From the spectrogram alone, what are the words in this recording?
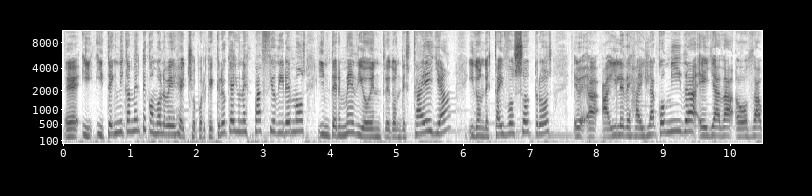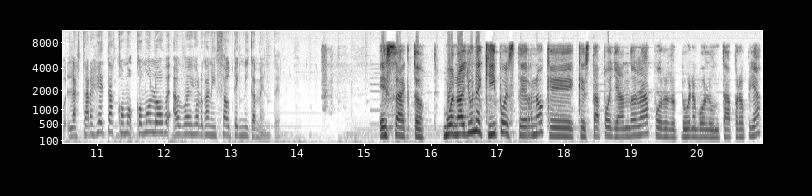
Eh, y, técnicamente, ¿cómo lo habéis hecho? Porque creo que hay un espacio, diremos, intermedio entre donde está ella y donde estáis vosotros. Eh, ahí le dejáis la comida, ella os da las tarjetas. ¿Cómo, ¿Cómo lo habéis organizado técnicamente? Exacto. Bueno, hay un equipo externo que, está apoyándola por buena voluntad propia,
